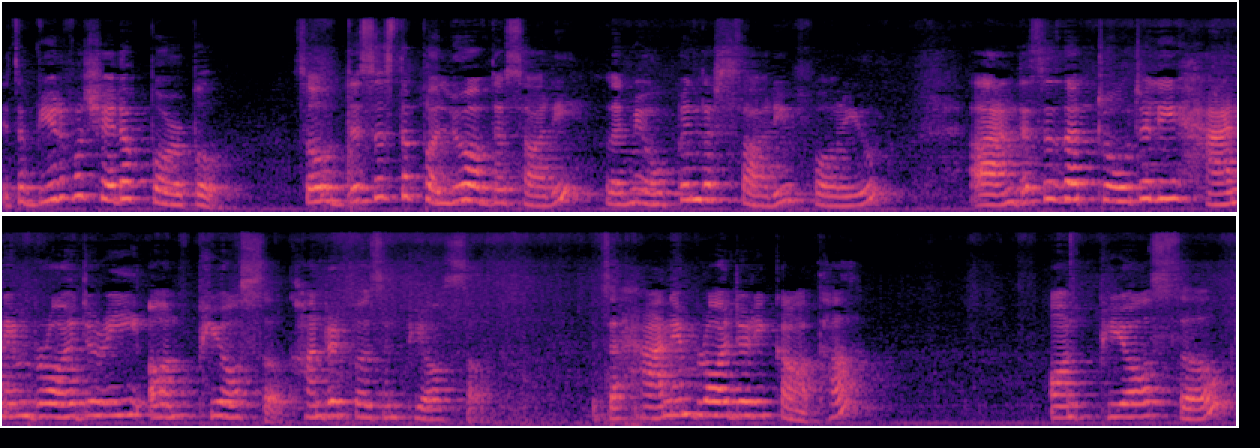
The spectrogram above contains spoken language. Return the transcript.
It's a beautiful shade of purple. So this is the pallu of the sari. Let me open the sari for you and this is a totally hand embroidery on pure silk 100% pure silk. It's a hand embroidery kantha on pure silk.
